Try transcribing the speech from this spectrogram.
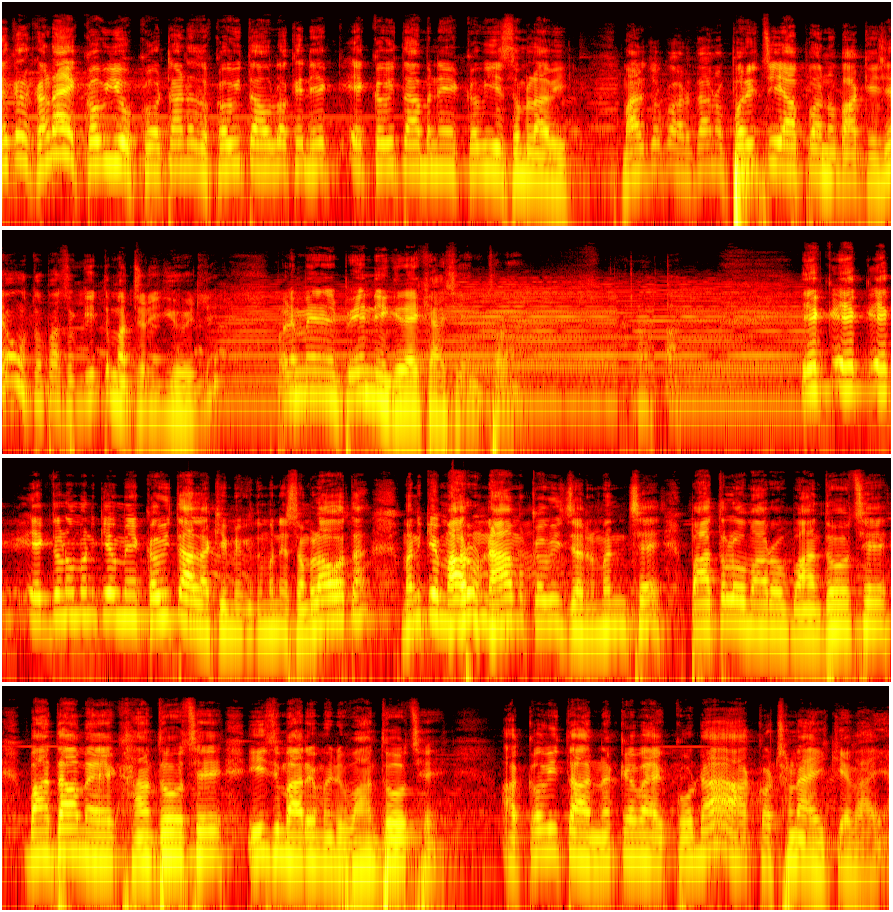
નકર ઘણા કવિઓ ખોટાને તો કવિતાઓ લખે ને એક એક કવિતા મને કવિએ સંભળાવી. મારે જો અડધાનો પરિચય આપવાનો બાકી છે. હું તો પાછું ગીતમાં ચડી ગયો એટલે. પણ મેં પેન્ડિંગ રાખ્યા છે એમ થોડા. એક એક એક એક જણો મને કે મેં કવિતા લખી. મેં કીધું, મને સંભળાવો હતા મને કે મારું નામ કવિ જર્મન છે. પાતળો મારો બાંધો છે. બાંધામાં એક હાંધો છે. એ જ મારે મને વાંધો છે. આ કવિતા ન કહેવાય, કોડા, આ કઠણાઈ કહેવાય.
